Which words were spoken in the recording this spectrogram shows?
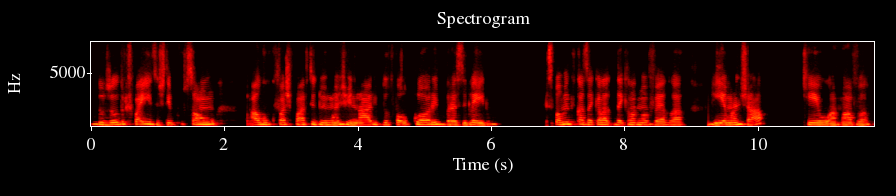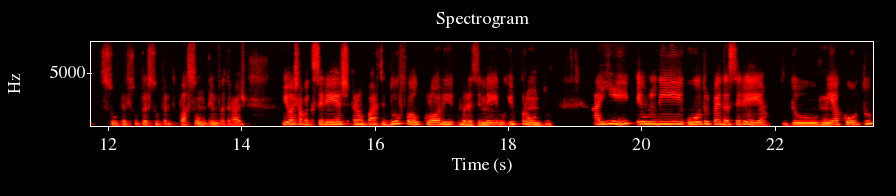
dos outros países, tipo, são algo que faz parte do imaginário do folclore brasileiro principalmente por causa daquela, daquela novela Iemanjá, que eu amava super, super, super, que passou um tempo atrás. E eu achava que sereias eram parte do folclore brasileiro e pronto. Aí eu li O Outro Pé da Sereia, do Miyakoto,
